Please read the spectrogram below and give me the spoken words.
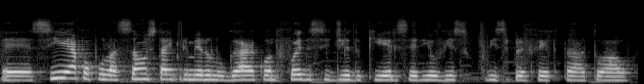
é, se a população está em primeiro lugar quando foi decidido que ele seria o vice-prefeito da atual,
